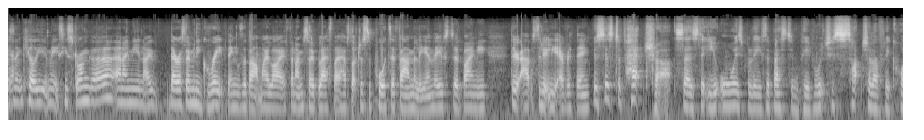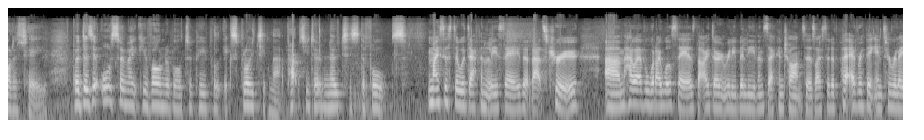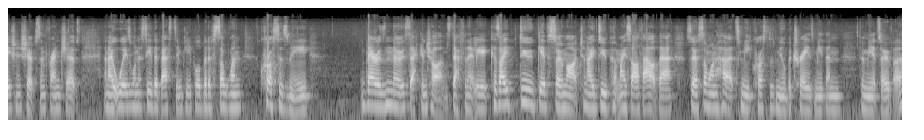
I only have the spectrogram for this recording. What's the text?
doesn't kill you, it makes you stronger. And I mean, I, there are so many great things about my life, and I'm so blessed that I have such a supportive family, and they've stood by me through absolutely everything. Your sister Petra says that you always believe the best in people, which is such a lovely quality. But does it also make you vulnerable to people exploiting that? Perhaps you don't notice the faults. My sister would definitely say that that's true. Um, however, what I will say is that I don't really believe in second chances. I sort of put everything into relationships and friendships, and I always want to see the best in people. But if someone crosses me, there is no second chance, definitely, because I do give so much and I do put myself out there. So if someone hurts me, crosses me, or betrays me, then for me it's over.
